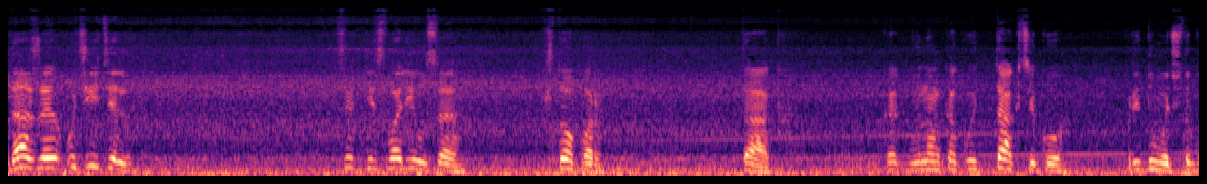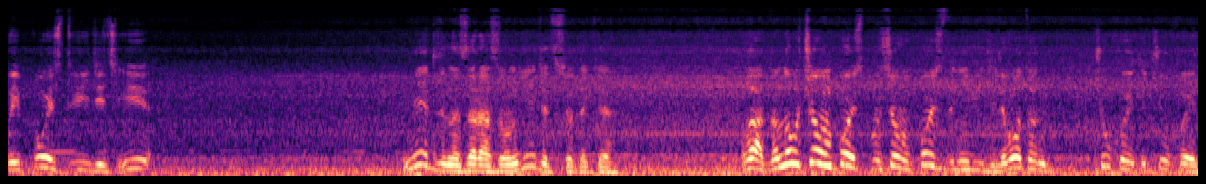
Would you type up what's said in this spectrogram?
Даже учитель чуть не свалился. Штопор. Так. Как бы нам какую-то тактику придумать, чтобы и поезд видеть, и... Медленно, зараза, он едет все-таки. Ладно, ну что вы поезд, что вы поезда не видели? Вот он чухает и чухает.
